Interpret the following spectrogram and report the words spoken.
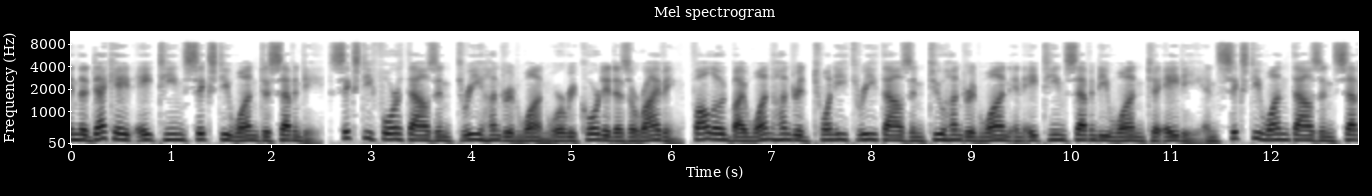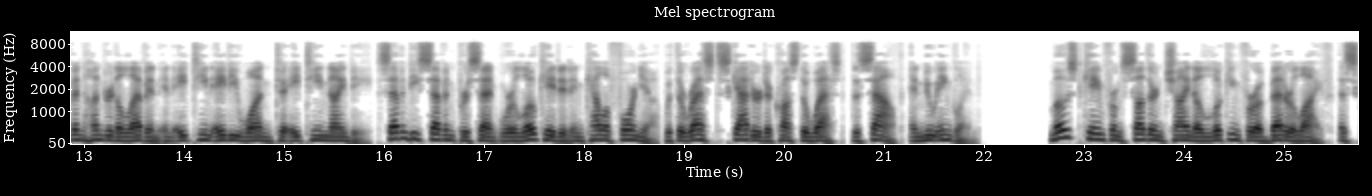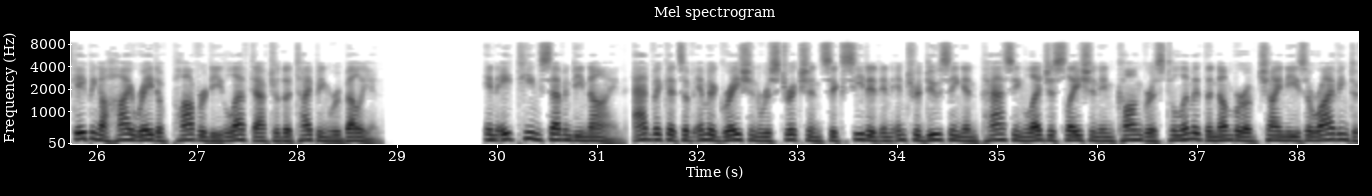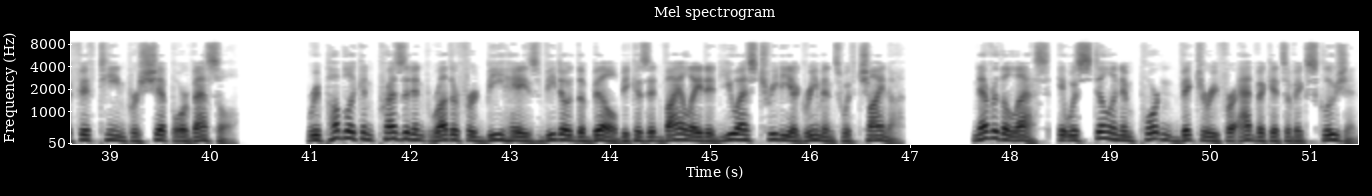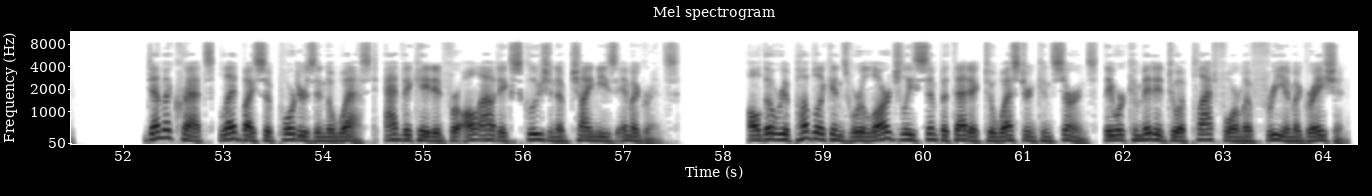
In the decade 1861–70, 64,301 were recorded as arriving, followed by 123,201 in 1871–80 and 61,711 in 1881–1890. 77% were located in California, with the rest scattered across the West, the South, and New England. Most came from southern China looking for a better life, escaping a high rate of poverty left after the Taiping Rebellion. In 1879, advocates of immigration restriction succeeded in introducing and passing legislation in Congress to limit the number of Chinese arriving to 15 per ship or vessel. Republican President Rutherford B. Hayes vetoed the bill because it violated U.S. treaty agreements with China. Nevertheless, it was still an important victory for advocates of exclusion. Democrats, led by supporters in the West, advocated for all-out exclusion of Chinese immigrants. Although Republicans were largely sympathetic to Western concerns, they were committed to a platform of free immigration.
